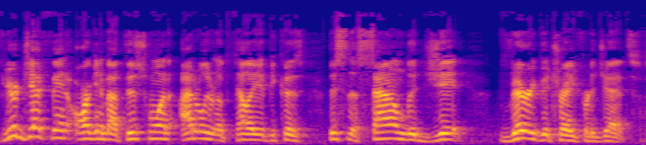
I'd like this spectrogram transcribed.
if you're a Jet fan arguing about this one, I don't really know what to tell you because this is a sound, legit, very good trade for the Jets.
